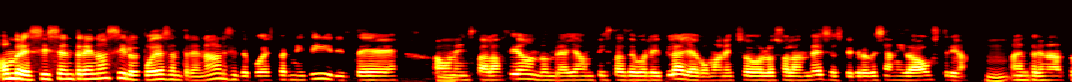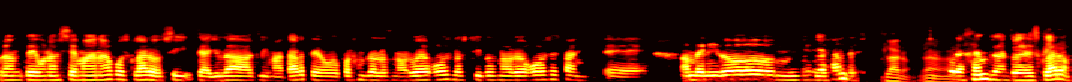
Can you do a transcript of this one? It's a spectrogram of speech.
Hombre, si se entrena, si lo puedes entrenar, si te puedes permitir irte a una mm. instalación donde hayan pistas de vuelo y playa, como han hecho los holandeses, que creo que se han ido a Austria mm. a entrenar durante una semana, pues claro, sí, te ayuda a aclimatarte. O, por ejemplo, los noruegos, los chicos noruegos están, eh, han venido días antes. Claro, Por ejemplo, entonces, claro,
